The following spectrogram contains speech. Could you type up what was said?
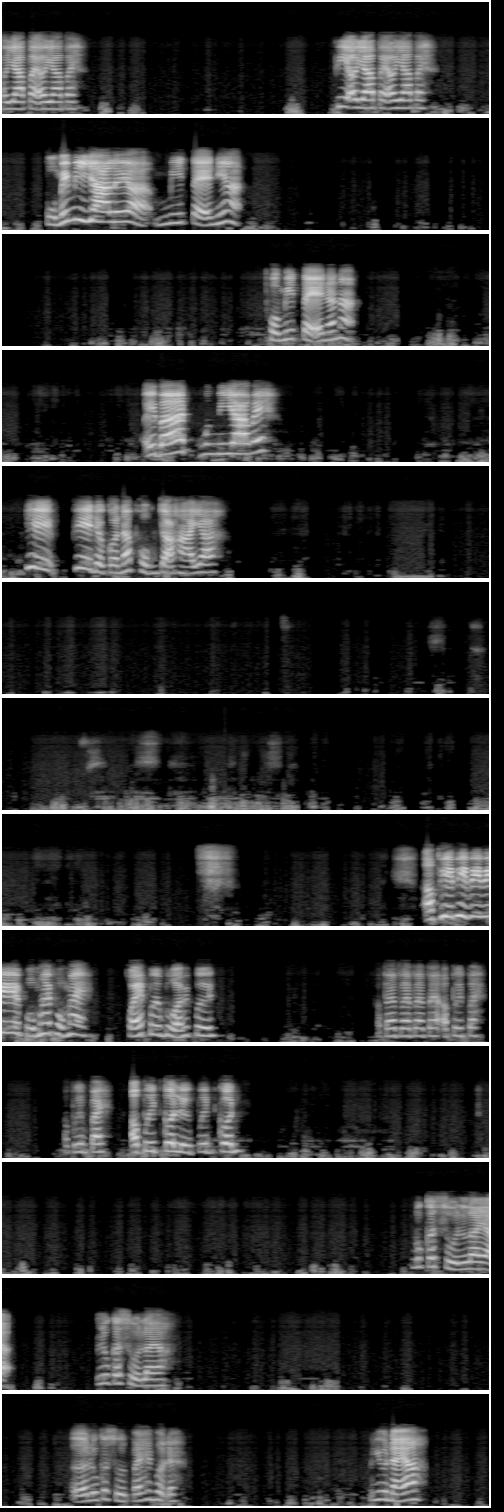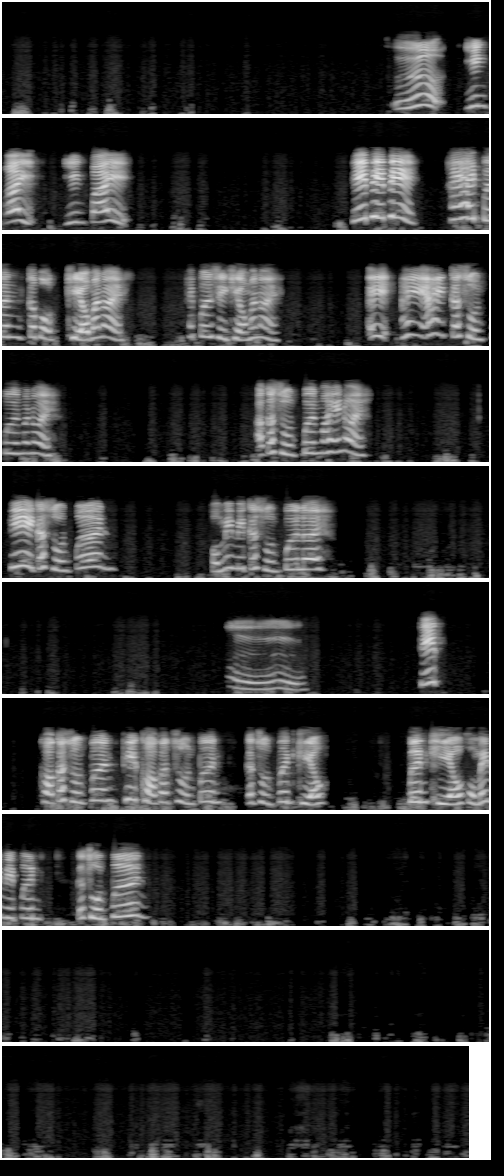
เอายาไปเอายาไป พี่เอายาไปเอายาไปผมไม่มียาเลยอะ มีแต่เนี้ยผมมีแต่นั้นอะ ไอ้บัสมึงมียาไหมพี่พี่เดี๋ยวก่อนนะ ผมจะหายา เอาพี่พี่พี่พี่ผมให้ผมให้ ขอให้ปืนผมขอให้ปืน เอาไปไปไปไปเอาปืนไป เอาปืนไป เอาปืนกลหรือปืนกลลูกกระสุนอะไรอะลูกกระสุนอะไรอะเออ ลูกกระสุนไปให้หมดเลย อยู่ไหนอะเออ ยิงไป ยิงไป พี่พี่พี่ให้ให้ปืนกระบอกเขียวมาหน่อย ให้ปืนสีเขียวมาหน่อยเอ้ให้ให้กระสุนปืนมาหน่อย เอากระสุนปืนมาให้หน่อย พี่กระสุนปืน ผมไม่มีกระสุนปืนเลยเออพี่ขอกระสุนปืน พี่ขอกระสุนปืน กระสุนปืนเขียว ปืนเขียว ผมไม่มีปืน กระสุนปืน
